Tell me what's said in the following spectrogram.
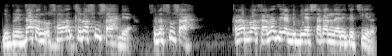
Diperintahkan untuk salat sudah susah dia, sudah susah. Kenapa? Karena tidak dibiasakan dari kecil.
